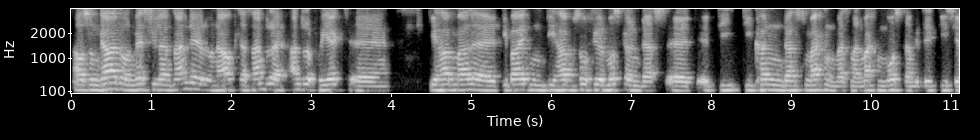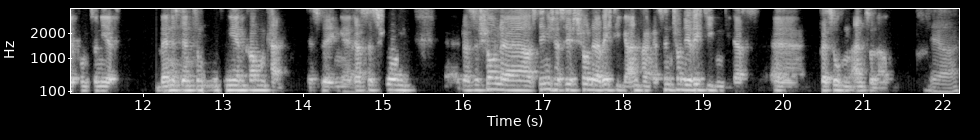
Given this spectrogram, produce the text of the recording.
aus Ungarn und Westjylland Andel und auch das andere, andere Projekt, äh, die haben alle, die beiden, die haben so viel Muskeln, dass äh, die, die können das machen, was man machen muss, damit dies hier funktioniert, wenn es denn zum Funktionieren kommen kann. Deswegen, äh, das ist schon, das ist schon äh, aus dänischer Sicht schon der richtige Anfang. Das sind schon die Richtigen, die das äh, versuchen anzulaufen. Ja.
